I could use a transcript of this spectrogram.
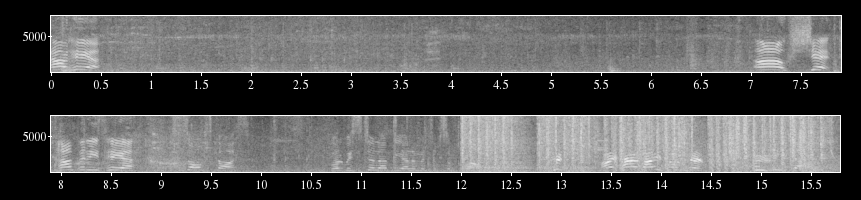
Out here! Oh Company's here! Assault guys. Well, we still have the element of surprise. I have eyes on them!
